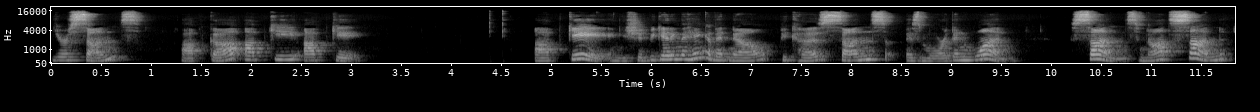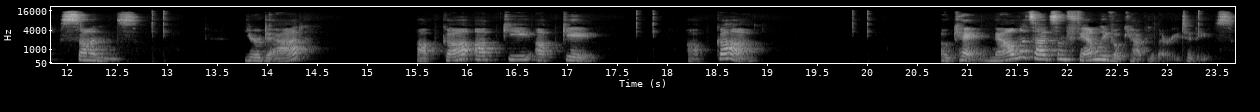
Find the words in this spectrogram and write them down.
Your sons. Apka, apki, aapke. Aapke, and you should be getting the hang of it now because sons is more than one. Sons, not son, sons. Your dad? Aapka, aapki, aapke. Aapka. Okay, now let's add some family vocabulary to these,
